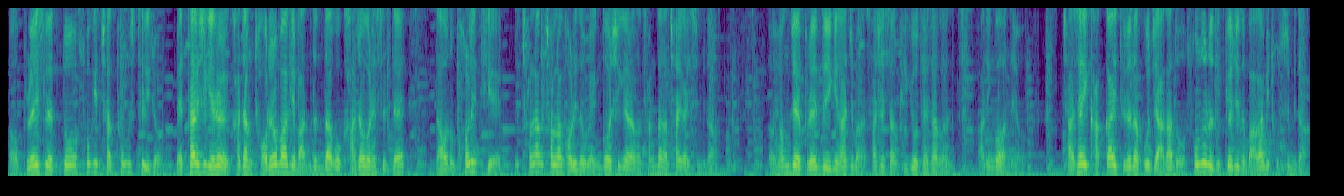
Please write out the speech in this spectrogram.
어, bracelet도 속이 찬 통스틸이죠. 메탈 시계를 가장 저렴하게 만든다고 가정을 했을 때 나오는 quality에 찰랑찰랑 거리는 웬거 시계랑은 상당한 차이가 있습니다. 어, 형제 브랜드이긴 하지만 사실상 비교 대상은 아닌 것 같네요. 자세히 가까이 들여다보지 않아도 손으로 느껴지는 마감이 좋습니다.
